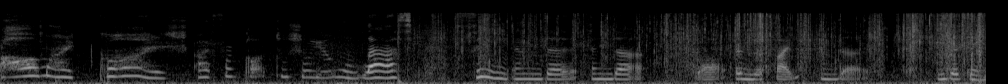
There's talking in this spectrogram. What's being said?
Oh my gosh, I forgot to show you the last thing in the in the well in the fight in the in the thing.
